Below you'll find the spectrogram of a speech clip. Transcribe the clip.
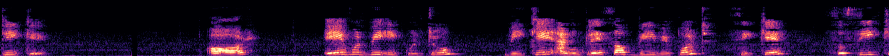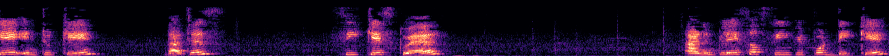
DK. Or A would be equal to bk and in place of b we put ck. So ck into k that is ck square and in place of c we put dk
